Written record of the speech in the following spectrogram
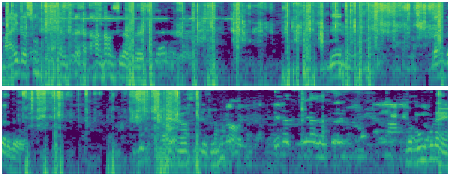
माहीत असून अनाऊन्स करतोय. दे दे. बंद कर दे. रूम कुठे आहे?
